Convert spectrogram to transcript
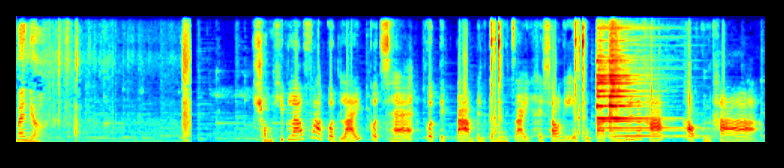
แม่เดี๋ยว ชมคลิปแล้วฝากกดไลค์ กดแชร์ กดติดตามเป็นกำลังใจให้ช่อง The End to Party ด้วยนะคะ ขอบคุณค่ะ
